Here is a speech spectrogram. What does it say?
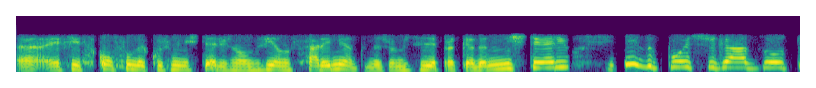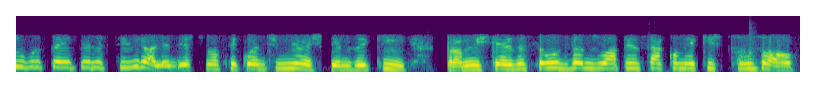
uh, enfim, se confunda com os ministérios, não deviam necessariamente, mas vamos dizer para cada ministério, e depois, chegados a outubro, tem apenas de decidir, olha, destes não sei quantos milhões que temos aqui para o Ministério da Saúde, vamos lá pensar como é que isto se resolve.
